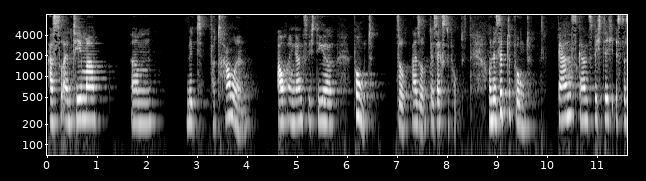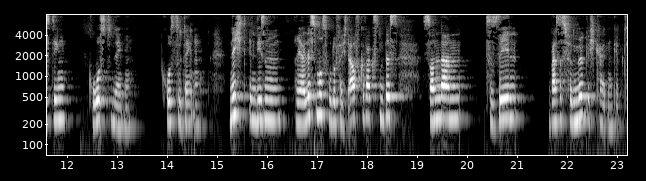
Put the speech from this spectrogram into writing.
Hast du ein Thema ähm, mit Vertrauen? Auch ein ganz wichtiger Punkt. So, also der sechste Punkt. Und der siebte Punkt, Ganz, ganz wichtig ist das Ding, groß zu denken. Groß zu denken. Nicht in diesem Realismus, wo du vielleicht aufgewachsen bist, sondern zu sehen, was es für Möglichkeiten gibt.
